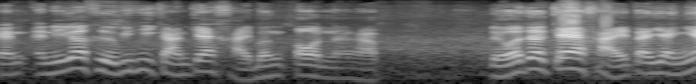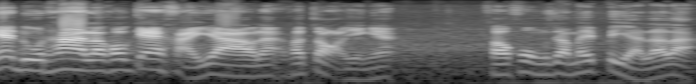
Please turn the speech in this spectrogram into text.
กันอันนี้ก็คือวิธีการแก้ไขเบื้องต้นนะครับหรือว่าจะแก้ไขแต่อย่างเงี้ยดูท่าแล้วเขาแก้ไขยาวแล้วเขาเจาะอย่างเงี้ย เขาคงจะไม่เปลี่ยนแล้วล่ะ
